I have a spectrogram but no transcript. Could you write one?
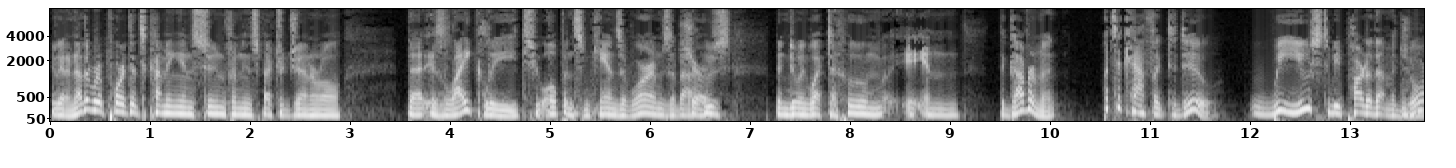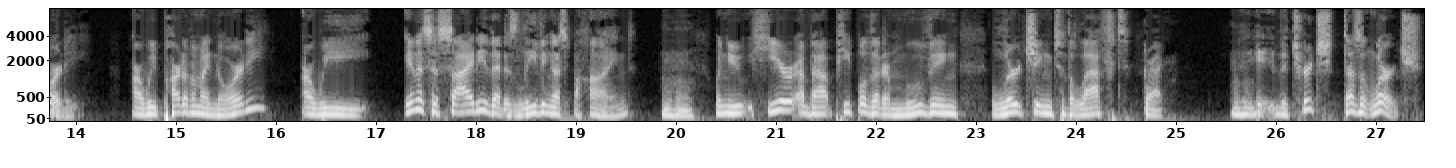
We've got another report that's coming in soon from the Inspector General that is likely to open some cans of worms about Sure. who's been doing what to whom in the government. What's a Catholic to do? We used to be part of that majority. Are we part of a minority? Are we in a society that is leaving us behind? When you hear about people that are moving, lurching to the left, Correct. Mm-hmm. i- the church doesn't lurch.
